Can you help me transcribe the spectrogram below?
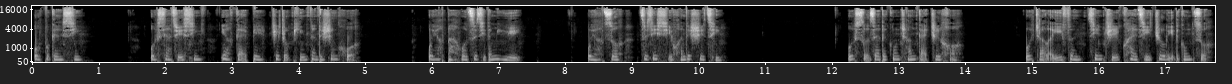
我不甘心，我下决心要改变这种平淡的生活。我要把握自己的命运，我要做自己喜欢的事情。我所在的工厂改制后，我找了一份兼职会计助理的工作。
